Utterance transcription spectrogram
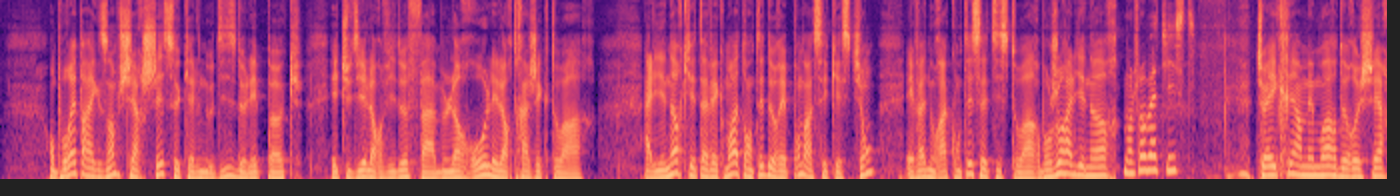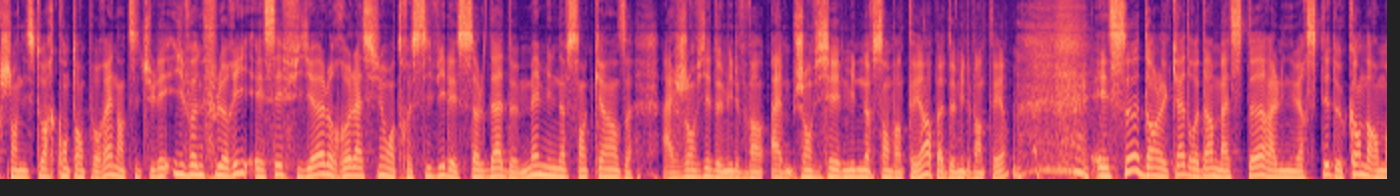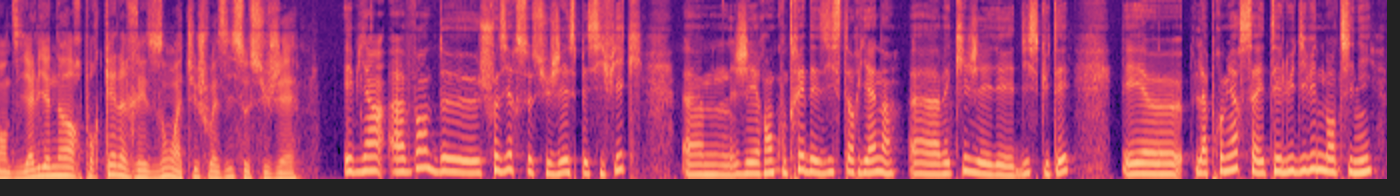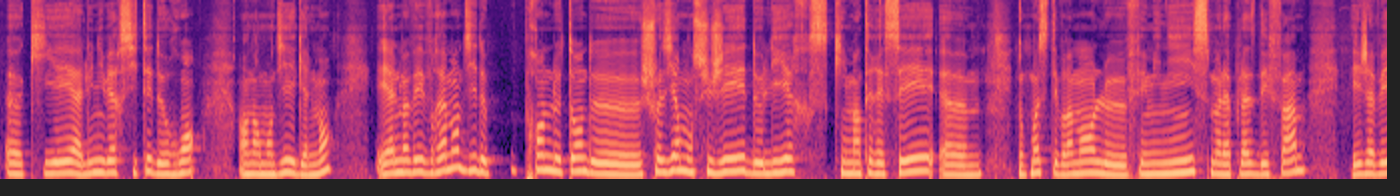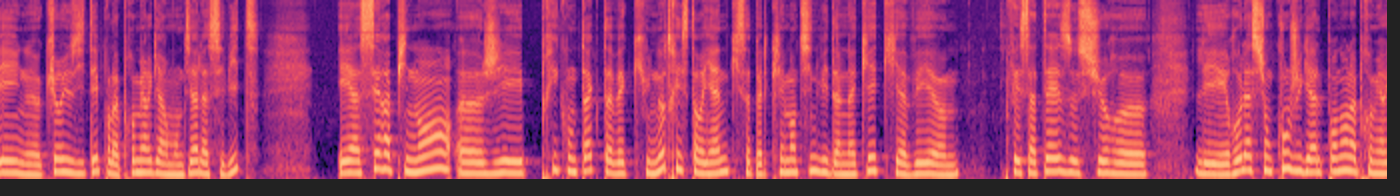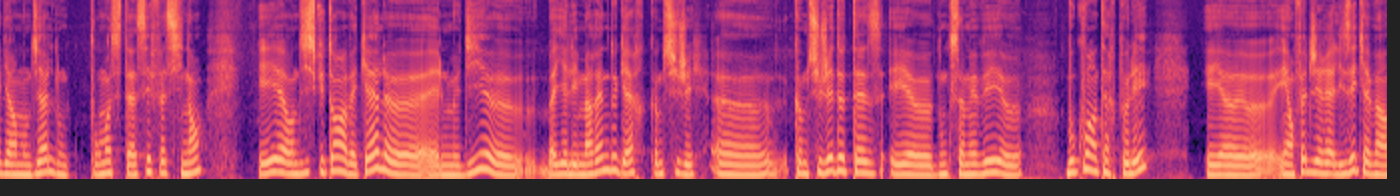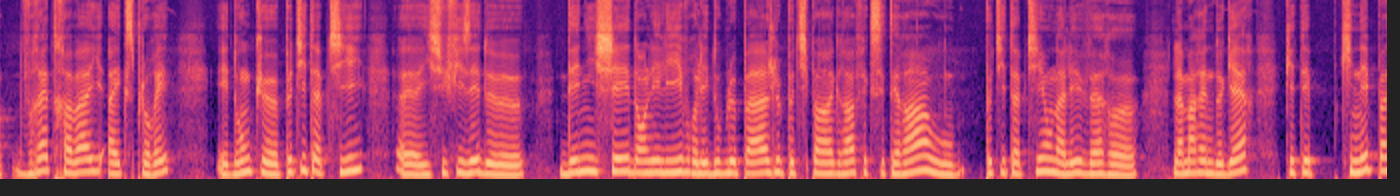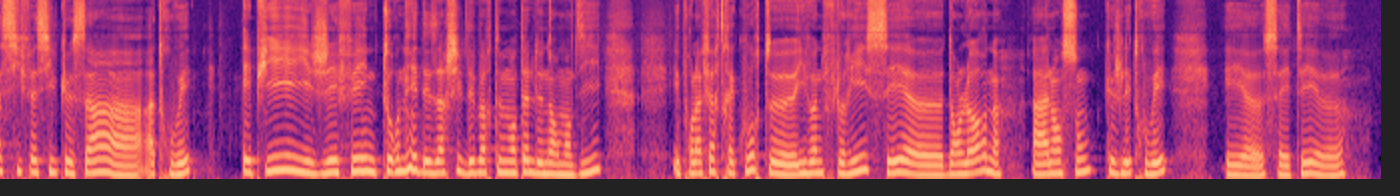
On pourrait par exemple chercher ce qu'elles nous disent de l'époque, étudier leur vie de femme, leur rôle et leur trajectoire. Aliénor, qui est avec moi, a tenté de répondre à ces questions et va nous raconter cette histoire. Bonjour Aliénor. Bonjour Baptiste. Tu as écrit un mémoire de recherche en histoire contemporaine intitulé Yvonne Fleury et ses filleuls, relations entre civils et soldats de mai 1915 à janvier, 2020, à janvier 1921, pas 2021, et ce dans le cadre d'un master à l'université de Caen-Normandie. Aliénor, pour quelles raisons as-tu choisi ce sujet? Eh bien, avant de choisir ce sujet spécifique, euh, j'ai rencontré des historiennes euh, avec qui j'ai discuté. Et euh, la première, ça a été Ludivine Mantini, qui est à l'université de Rouen, en Normandie également. Et elle m'avait vraiment dit de prendre le temps de choisir mon sujet, de lire ce qui m'intéressait. donc moi, c'était vraiment le féminisme, la place des femmes. Et j'avais une curiosité pour la Première Guerre mondiale assez vite. Et assez rapidement, euh, j'ai pris contact avec une autre historienne qui s'appelle Clémentine Vidal-Naquet, qui avait euh, fait sa thèse sur euh, les relations conjugales pendant la Première Guerre mondiale. Donc pour moi, c'était assez fascinant. Et en discutant avec elle, elle me dit, bah, il y a les marraines de guerre comme sujet, comme sujet de thèse. Et donc ça m'avait beaucoup interpellée. Et, et, en fait, j'ai réalisé qu'il y avait un vrai travail à explorer. Et donc, petit à petit, il suffisait de dénicher dans les livres les doubles pages, le petit paragraphe, etc. Où petit à petit on allait vers euh, la marraine de guerre, qui était qui n'est pas si facile que ça à, trouver. Et puis j'ai fait une tournée des archives départementales de Normandie. Et pour la faire très courte, euh, Yvonne Fleury, c'est euh, dans l'Orne, à Alençon, que je l'ai trouvée. Et ça a été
